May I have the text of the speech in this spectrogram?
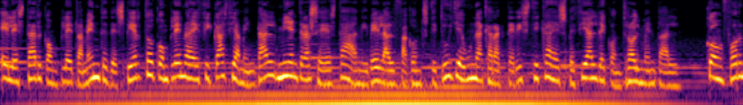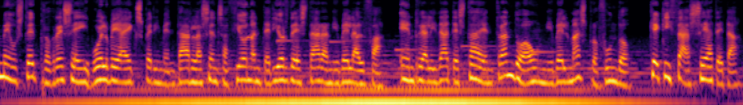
El estar completamente despierto con plena eficacia mental mientras se está a nivel alfa constituye una característica especial de control mental. Conforme usted progrese y vuelve a experimentar la sensación anterior de estar a nivel alfa, en realidad está entrando a un nivel más profundo, que quizás sea teta.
